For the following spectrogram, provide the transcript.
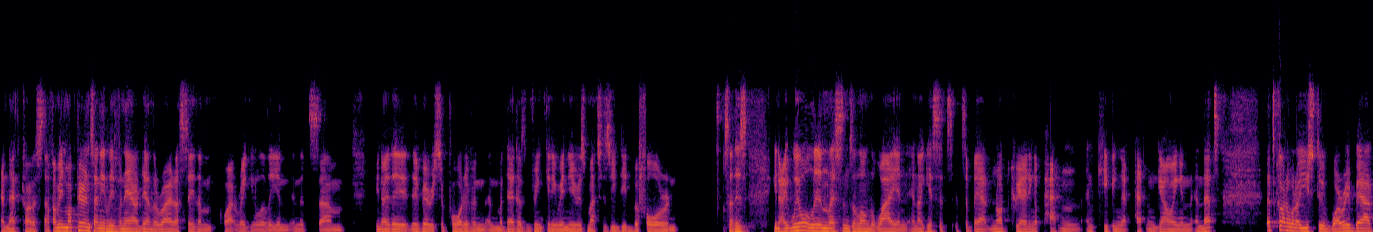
and that kind of stuff. I mean, my parents only live an hour down the road. I see them quite regularly and, and it's, um, you know they're they're very supportive and, and my dad doesn't drink anywhere near as much as he did before and so there's you know we all learn lessons along the way and, and I guess it's it's about not creating a pattern and keeping that pattern going and, and that's that's kind of what I used to worry about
